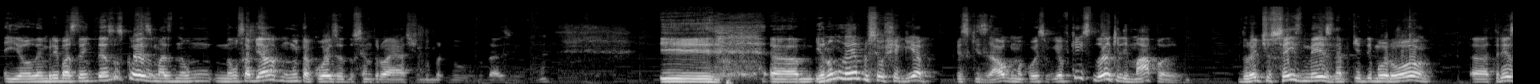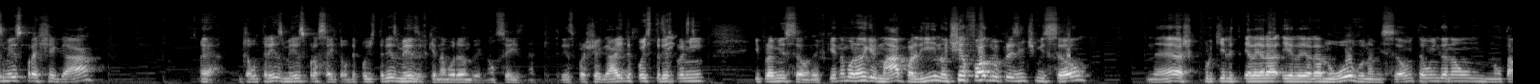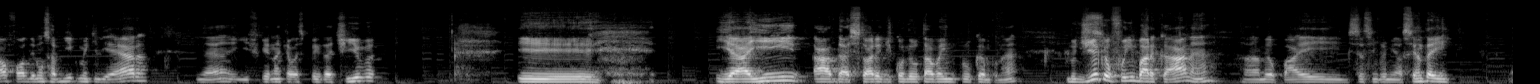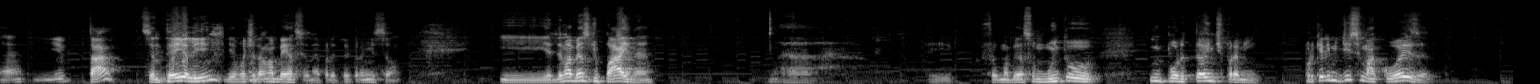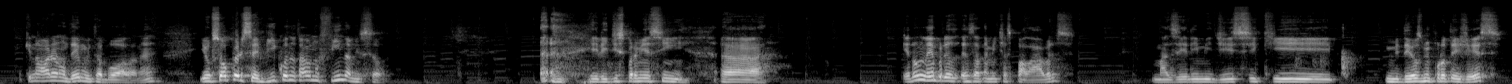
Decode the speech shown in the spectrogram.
e eu lembrei bastante dessas coisas, mas não, não sabia muita coisa do centro-oeste do, do, do, Brasil. Né? E uh, eu não lembro se eu cheguei a pesquisar alguma coisa. Eu fiquei estudando aquele mapa durante os seis meses, né? Porque demorou uh, três meses para chegar. É, então três meses para sair. Então depois de três meses eu fiquei namorando ele, não seis, né? Porque três para chegar e depois três para mim ir para missão. Né? Eu fiquei namorando aquele mapa ali, não tinha foto do meu presente de missão, né? Acho que porque ele, ele, era, ele era novo na missão, então ainda não não tava foto, eu não sabia como é que ele era, né? E fiquei naquela expectativa. E e aí, a da história de quando eu tava indo pro campo, né? No dia que eu fui embarcar, né? meu pai disse assim pra mim: senta aí. né? E tá, sentei ali e eu vou te dar uma benção, né, para ir para a missão. E deu uma benção de pai, né? Ah, e foi uma benção muito importante para mim, porque ele me disse uma coisa que na hora eu não dei muita bola, né? E eu só percebi quando eu estava no fim da missão. Ele disse para mim assim: uh, eu não lembro exatamente as palavras, mas ele me disse que Deus me protegesse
